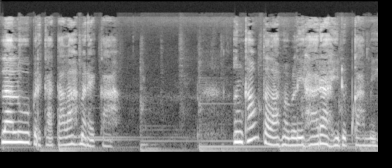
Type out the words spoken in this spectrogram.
Lalu berkatalah mereka, "Engkau telah memelihara hidup kami,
